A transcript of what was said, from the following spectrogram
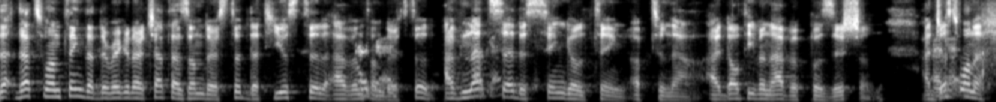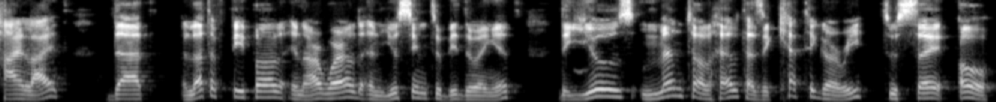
That, that's one thing that the regular chat has understood that you still haven't okay. understood. I've not okay. said a single thing up to now. I don't even have a position. I okay. just want to highlight that a lot of people in our world, and you seem to be doing it, they use mental health as a category to say, oh,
